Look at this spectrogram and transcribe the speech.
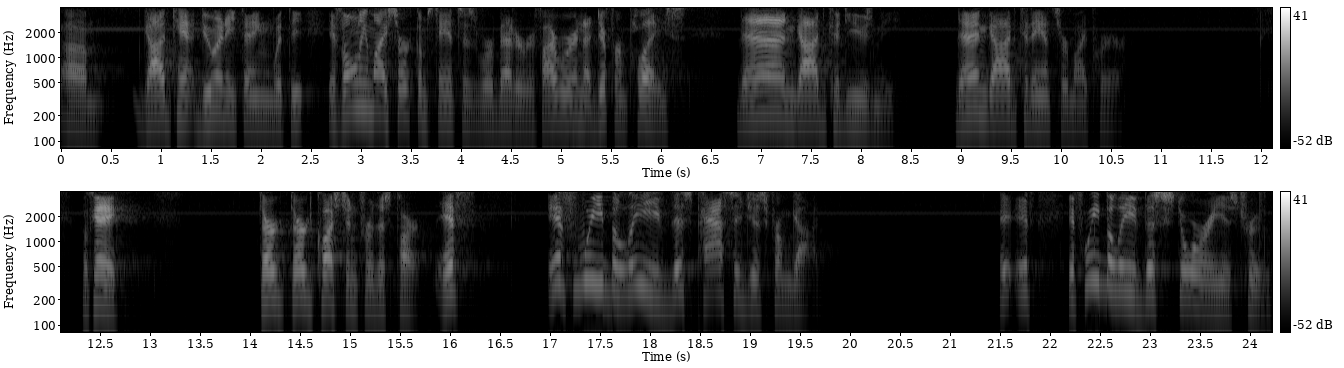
um, God can't do anything with the. If only my circumstances were better, if I were in a different place, then God could use me. Then God could answer my prayer. Okay, third, third question for this part. If, if we believe this passage is from God, if, if we believe this story is true,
